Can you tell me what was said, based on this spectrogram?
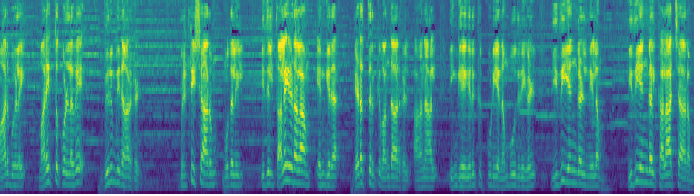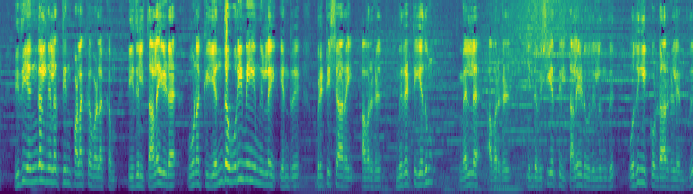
மார்புகளை மறைத்து கொள்ளவே விரும்பினார்கள். பிரிட்டிஷாரும் முதலில் இதில் தலையிடலாம் என்கிற இடத்திற்கு வந்தார்கள். ஆனால் இங்கே இருக்கக்கூடிய நம்பூதிரிகள் இது எங்கள் நிலம் இது எங்கள் கலாச்சாரம் இது எங்கள் நிலத்தின் பழக்க வழக்கம். இதில் தலையிட உனக்கு எந்த உரிமையும் இல்லை என்று பிரிட்டிஷாரை அவர்கள் மிரட்டியதும் மெல்ல அவர்கள் இந்த விஷயத்தில் தலையிடுவதிலிருந்து ஒதுங்கிக் கொண்டார்கள் என்பது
